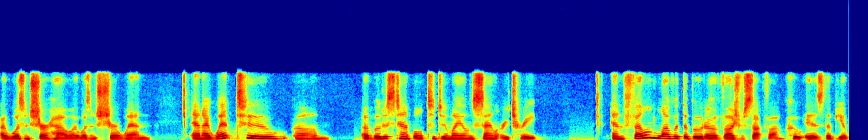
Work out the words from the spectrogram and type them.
I wasn't sure how. I wasn't sure when, and I went to um, a Buddhist temple to do my own silent retreat and fell in love with the Buddha of Vajrasattva, who is the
